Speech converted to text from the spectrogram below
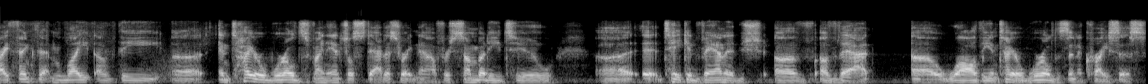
I think that in light of the uh, entire world's financial status right now, for somebody to uh, take advantage of of that uh, while the entire world is in a crisis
